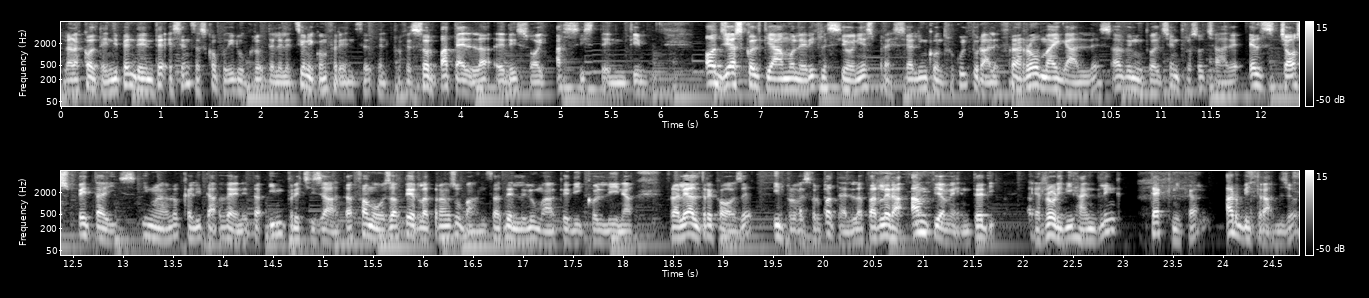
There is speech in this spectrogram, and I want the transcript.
La raccolta indipendente e senza scopo di lucro delle lezioni e conferenze del professor Patella e dei suoi assistenti. Oggi ascoltiamo le riflessioni espresse all'incontro culturale fra Roma e Galles avvenuto al centro sociale Els Chos Petais in una località veneta imprecisata famosa per la transumanza delle lumache di collina. Fra le altre cose, il professor Patella parlerà ampiamente di errori di handling, tecnica, arbitraggio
